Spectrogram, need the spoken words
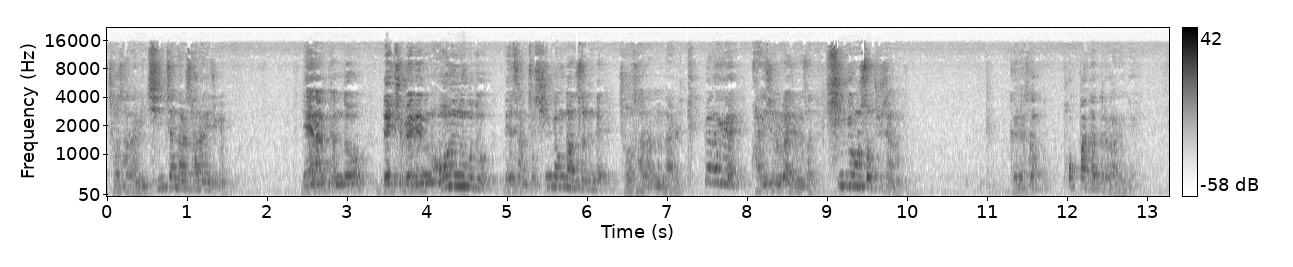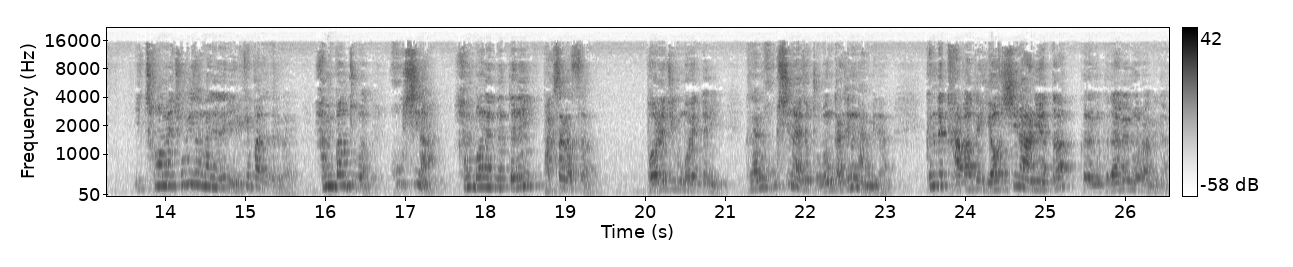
저 사람이 진짜 날 사랑해주면 내 남편도 내 주변에 는 어느 누구도 내 상처 신경도 안 썼는데 저 사람은 나를 특별하게 관심을 가지면서 신경을 써주잖아. 그래서 폭 빠져 들어가는 거예요. 이 처음에 초기 상간녀들이 이렇게 빠져 들어가요. 한 번, 두 번. 혹시나 한 번 했더니 박살났어. 버려지고 뭐 했더니 그 다음에 혹시나 해서 두 번까지는 갑니다. 근데 가봐도 역시나 아니었다? 그러면 그 다음에 뭐랍니까?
